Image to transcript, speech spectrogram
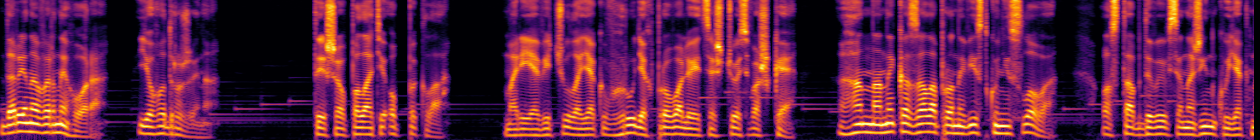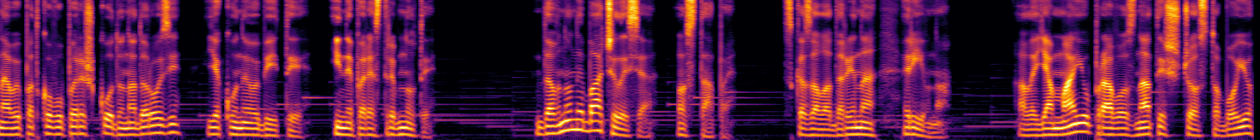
Дарина Вернегора, його дружина. Тиша в палаті обпекла. Марія відчула, як в грудях провалюється щось важке. Ганна не казала про невістку ні слова. Остап дивився на жінку як на випадкову перешкоду на дорозі, яку не обійти і не перестрибнути. Давно не бачилися, Остапе, сказала Дарина рівно. Але я маю право знати, що з тобою,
